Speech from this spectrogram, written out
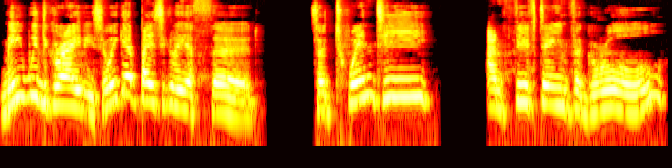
Meat with gravy. So we get basically a third. So 20 and 15 for gruel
